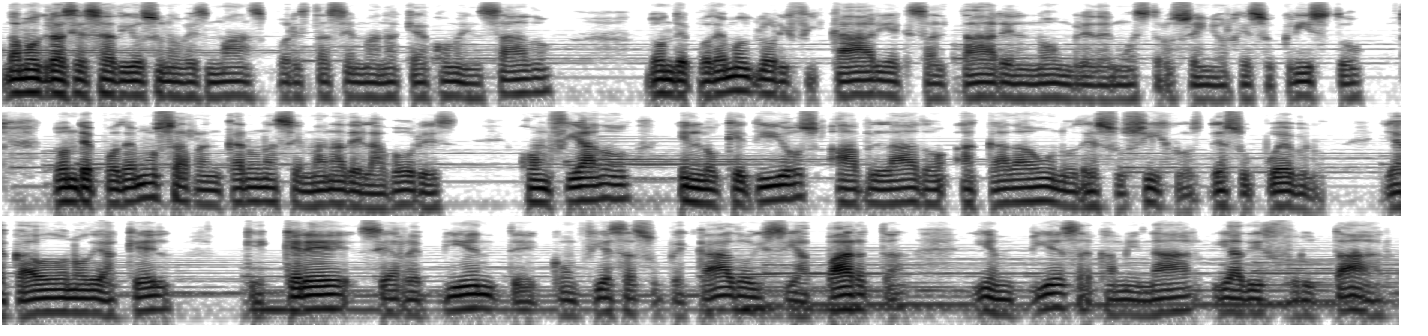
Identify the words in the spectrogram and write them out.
Damos gracias a Dios una vez más por esta semana que ha comenzado donde podemos glorificar y exaltar el nombre de nuestro Señor Jesucristo, donde podemos arrancar una semana de labores confiado en lo que Dios ha hablado a cada uno de sus hijos, de su pueblo, y a cada uno de aquel que cree, se arrepiente, confiesa su pecado y se aparta y empieza a caminar y a disfrutar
